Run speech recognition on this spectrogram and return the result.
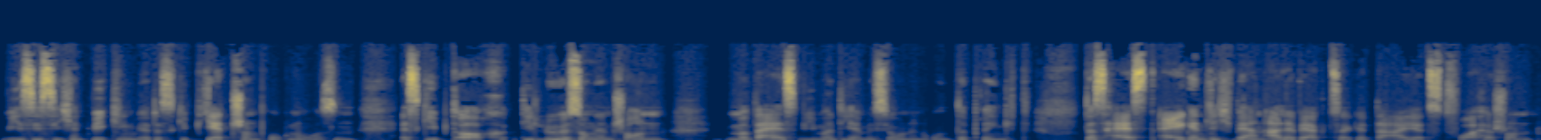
wie sie sich entwickeln wird. Es gibt jetzt schon Prognosen. Es gibt auch die Lösungen schon. Man weiß, wie man die Emissionen runterbringt. Das heißt, eigentlich wären alle Werkzeuge da jetzt vorher schon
